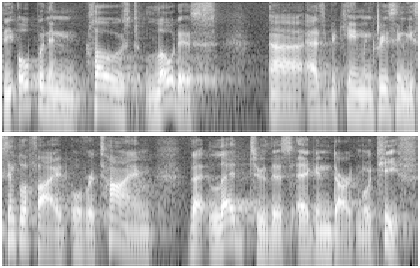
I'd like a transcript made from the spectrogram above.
the open and closed lotus uh, as it became increasingly simplified over time that led to this egg and dart motif.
